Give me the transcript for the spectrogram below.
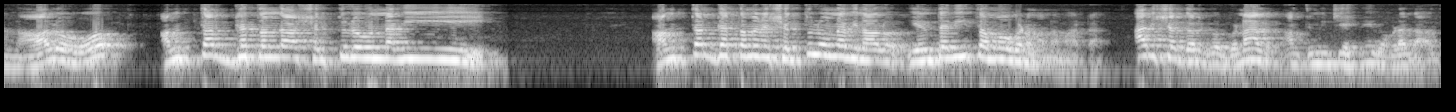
నాలో అంతర్గతంగా శక్తులు ఉన్నవి. అంతర్గతమైన శక్తులు ఉన్నవి నాలో. ఎంతవి తమో గుణం అన్నమాట. అరిషడ్వర్గ గుణాలు. అంతమించి ఏమీ కూడా కాదు.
